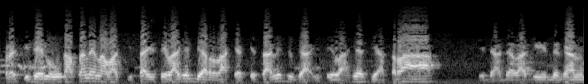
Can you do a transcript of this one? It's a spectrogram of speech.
presiden ungkapkan yang nawacita istilahnya biar rakyat kita ini juga istilahnya sejahtera tidak ada lagi dengan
